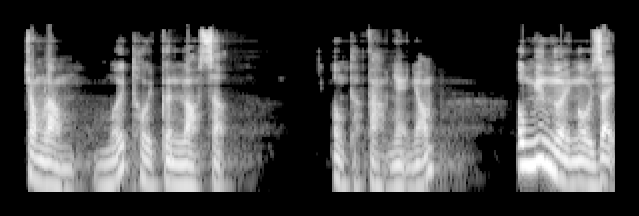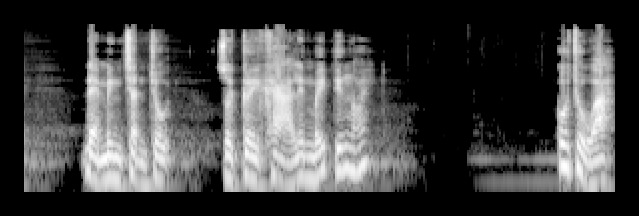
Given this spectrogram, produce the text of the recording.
Trong lòng mới thôi cơn lo sợ. Ông thở phào nhẹ nhõm. Ông như người ngồi dậy, Để mình trần trụi, Rồi cười khà lên mấy tiếng nói. Cô chủ à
